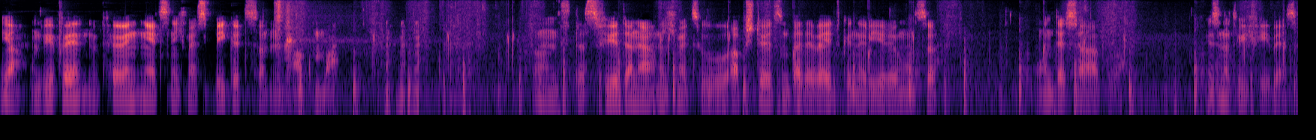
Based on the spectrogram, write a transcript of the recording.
Ja, und wir verwenden jetzt nicht mehr Spigot, sondern Magma. und das führt dann auch nicht mehr zu Abstürzen bei der Weltgenerierung und so. Und deshalb ist es natürlich viel besser.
